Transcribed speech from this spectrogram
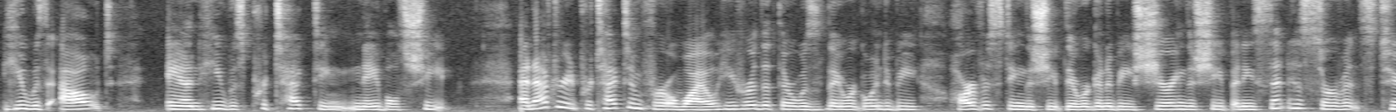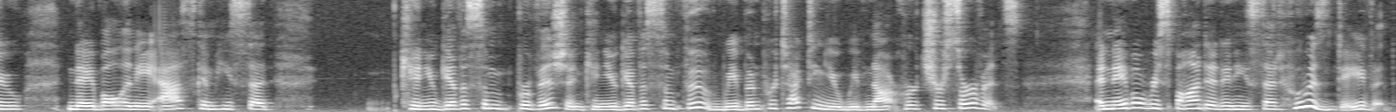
he was out and he was protecting Nabal's sheep. And after he'd protect him for a while, he heard that there was they were going to be harvesting the sheep. They were going to be shearing the sheep. And he sent his servants to Nabal and he asked him, he said, Can you give us some provision? Can you give us some food? We've been protecting you. We've not hurt your servants. And Nabal responded and he said, Who is David?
